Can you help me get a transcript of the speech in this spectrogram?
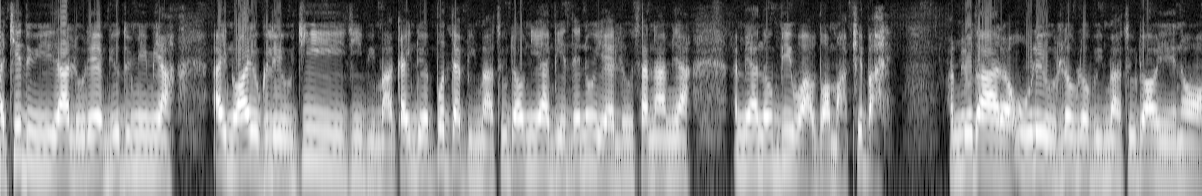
အချစ်သူကြီးသားလိုတဲ့အမျိုးသမီးများအဲ့နွားရုပ်ကလေးကိုကြည်ကြည်ပြီးမှကင်တွယ်ပုတ်တက်ပြီးမှဆူတောင်းကြီးအပြင်သင်တို့ရဲ့လူဆန္ဒများအမြန်ဆုံးပြေဝသွားမှာဖြစ်ပါတယ်အမျိုးသားကတော့အိုးလေးကိုလှုပ်လှုပ်ပြီးမှဆူတောင်းရင်တော့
